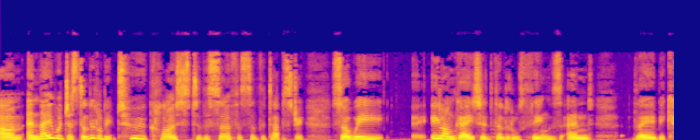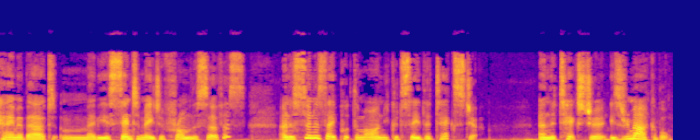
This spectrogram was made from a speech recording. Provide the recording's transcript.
Um, and they were just a little bit too close to the surface of the tapestry. So we elongated the little things and they became about mm, maybe a centimetre from the surface. And as soon as they put them on, you could see the texture. And the texture is remarkable.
